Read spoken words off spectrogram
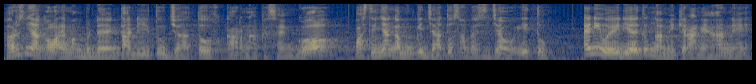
Harusnya kalau emang benda yang tadi itu jatuh karena kesenggol, pastinya nggak mungkin jatuh sampai sejauh itu. Anyway, dia itu nggak mikir aneh-aneh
